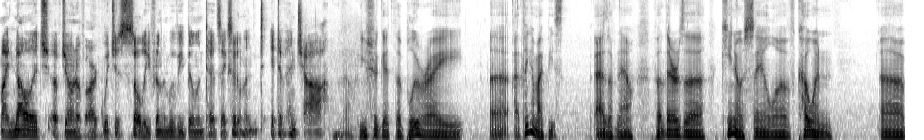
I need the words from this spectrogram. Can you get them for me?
my knowledge of Joan of Arc, which is solely from the movie Bill and Ted's Excellent Adventure. you should get the Blu-ray. Uh, I think it might be as of now, but there's a Kino sale of Cohen, uh,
